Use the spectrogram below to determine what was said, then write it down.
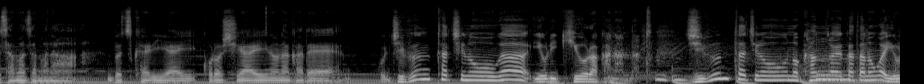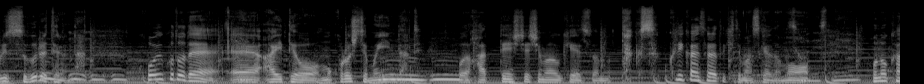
さまざまなぶつかり合い殺し合いの中で自分たちの方がより清らかなんだと、うんうん、自分たちのの考え方の方がより優れてるんだ、こういうことで、えー、相手をもう殺してもいいんだと、うんうん、こう発展してしまうケースはもうたくさん繰り返されてきてますけれども、ね、この考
